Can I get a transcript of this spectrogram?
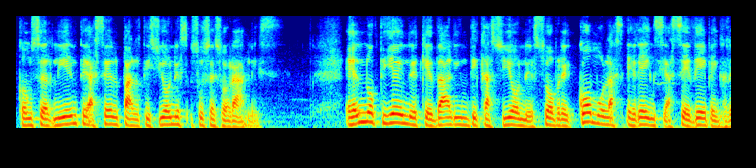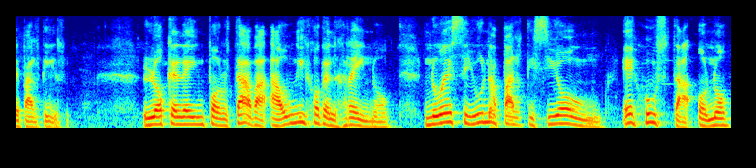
concerniente a hacer particiones sucesorales. Él no tiene que dar indicaciones sobre cómo las herencias se deben repartir. Lo que le importaba a un hijo del reino no es si una partición es justa o no,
